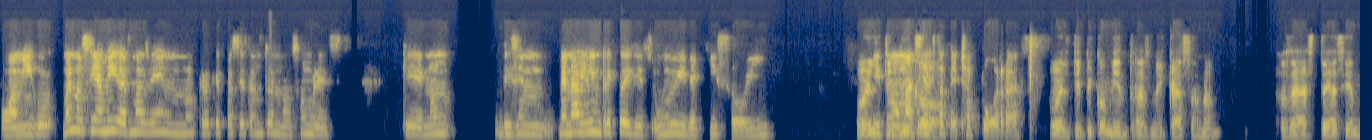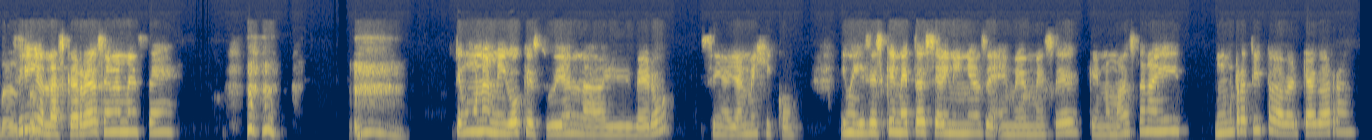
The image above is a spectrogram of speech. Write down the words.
o amigos, bueno, sí, amigas más bien, no creo que pase tanto en los hombres, que no, dicen, ven a alguien rico y dices, uy, de aquí soy. y tu mamá sí hasta te echa porras. O el típico mientras me caso, ¿no? O sea, estoy haciendo esto. Sí, las carreras MMC. Tengo un amigo que estudia en la Ibero, sí, allá en México, y me dice, es que neta, si hay niñas de MMC que nomás están ahí un ratito a ver qué agarran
